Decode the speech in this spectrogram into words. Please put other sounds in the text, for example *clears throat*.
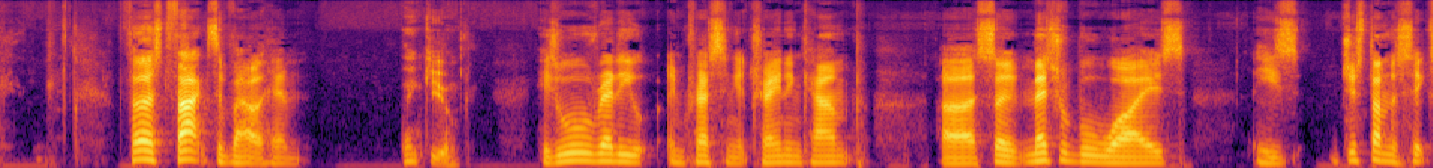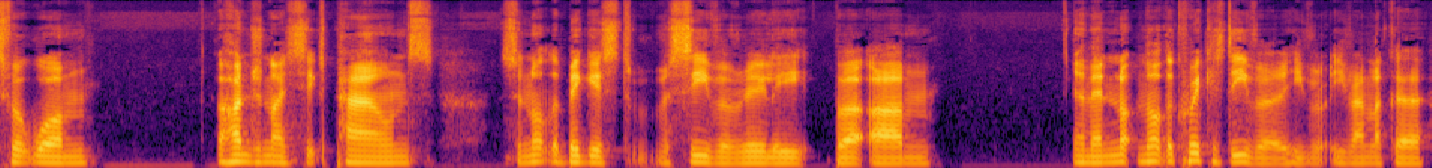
First fact about him. Thank you. He's already impressing at training camp. Uh, so measurable wise, he's just under six foot one, 196 pounds. So not the biggest receiver really, but um, and then not not the quickest either. He he ran like a,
